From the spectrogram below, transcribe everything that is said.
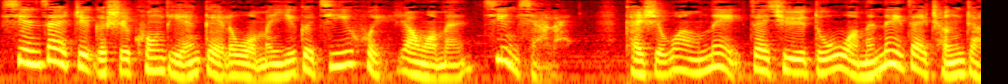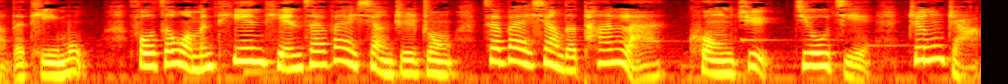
现在这个时空点给了我们一个机会，让我们静下来，开始往内再去读我们内在成长的题目。否则，我们天天在外向之中，在外向的贪婪、恐惧、纠结、挣扎。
